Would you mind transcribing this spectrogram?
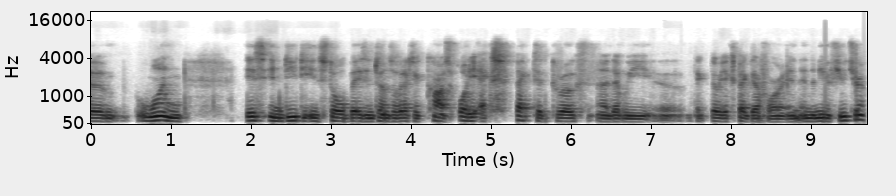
um, one is indeed the installed base in terms of electric cars or the expected growth uh, that we uh, that we expect therefore in, in the near future.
